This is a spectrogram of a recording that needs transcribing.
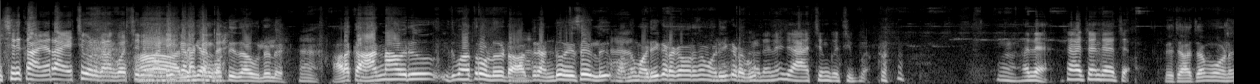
ഇച്ചിരി കയർ അയച്ചു കൊടുക്കണം കൊച്ചിന്. ആളെ കാണുന്ന ആ ഒരു ഇത് മാത്രമേ ഉള്ളൂ കേട്ടോ. ആൾക്ക് രണ്ടു വയസ്സേ ഉള്ളു. വന്ന് മടി കിടക്കാൻ പറഞ്ഞാൽ മടി കിടക്കും. ചാച്ചും കൊച്ചിപ്പ. അല്ലേ ചാച്ചൻ ചാച്ച ചാച്ചാൻ പോണ്.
